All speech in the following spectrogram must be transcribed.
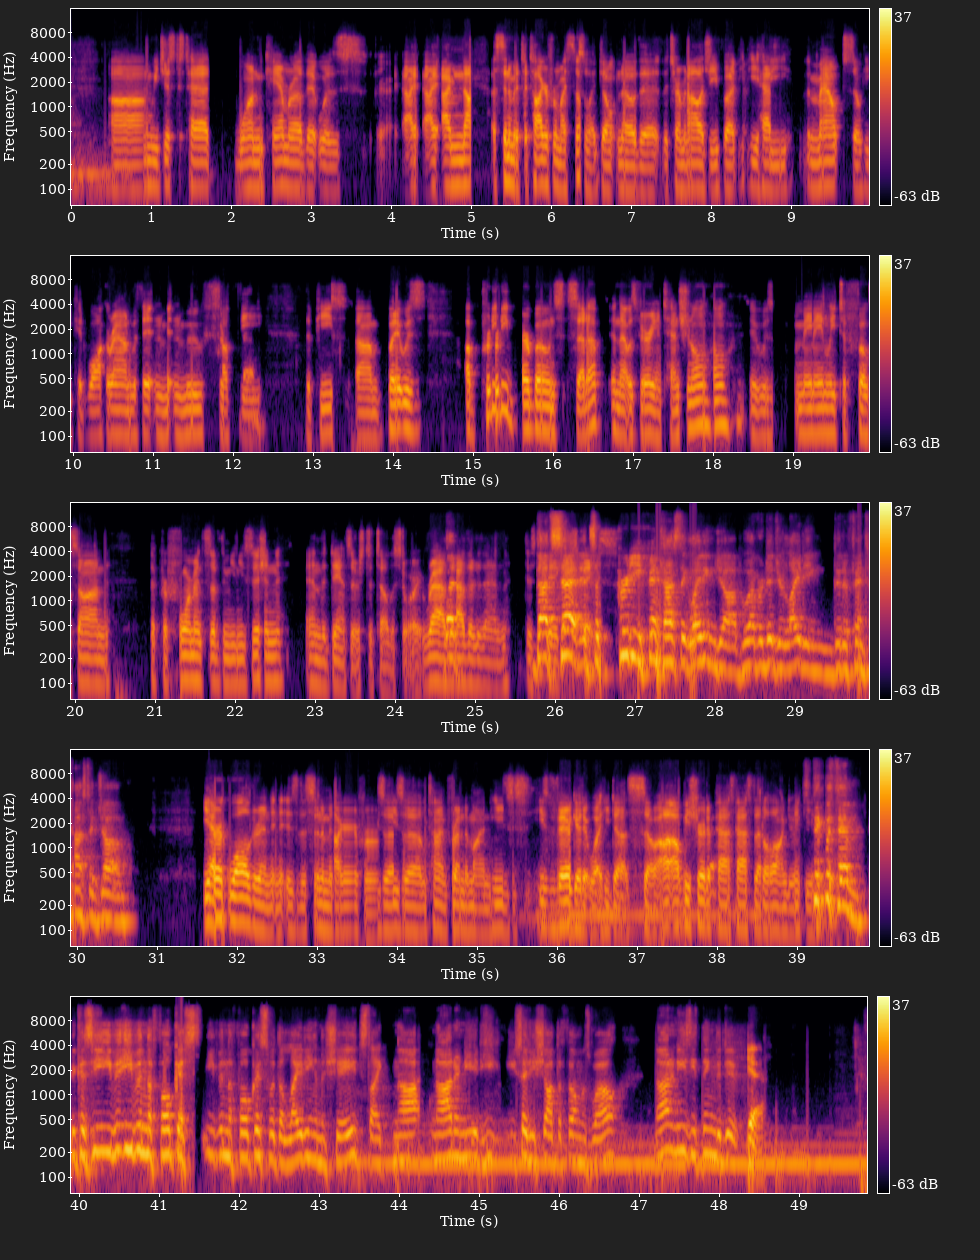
Um, we just had one camera that was, I, I, I'm not a cinematographer myself, so I don't know the, the terminology, but he had the, the mount so he could walk around with it and, and move throughout the the piece. Um, but it was a pretty, pretty bare bones setup, and that was very intentional. It was mainly to focus on the performance of the musician and the dancers to tell the story rather rather than this that said space. it's a pretty fantastic lighting job whoever did your lighting did a fantastic job yeah, Eric Waldron is the cinematographer. He's a, he's a time friend of mine. He's he's very good at what he does. So I'll, I'll be sure to pass pass that along to you. Stick with him because he even even the focus, even the focus with the lighting and the shades, like not not an he. You said he shot the film as well. Not an easy thing to do. Yeah.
